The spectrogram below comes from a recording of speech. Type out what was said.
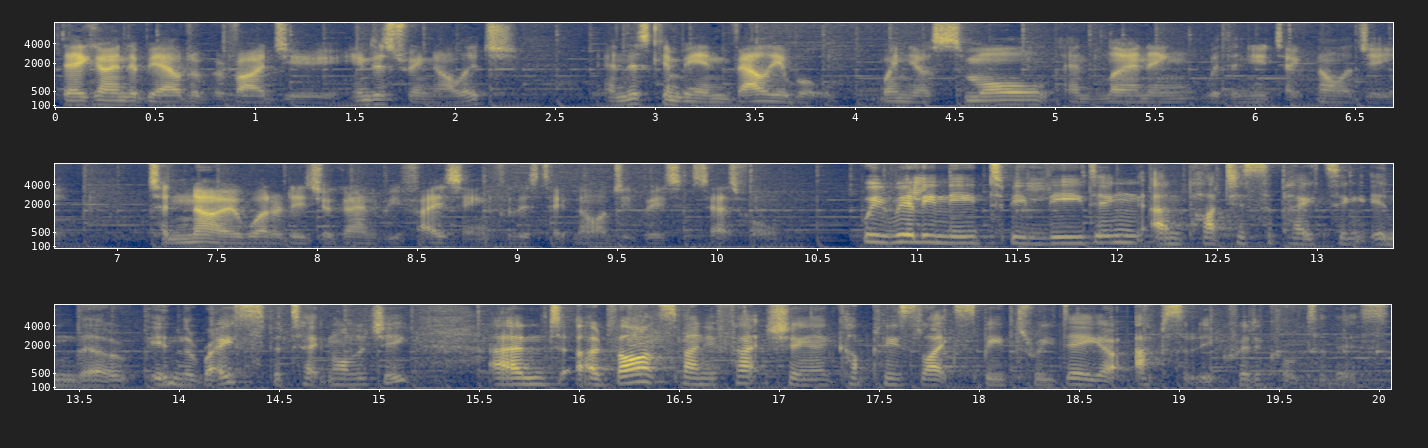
They're going to be able to provide you industry knowledge, and this can be invaluable when you're small and learning with a new technology to know what it is you're going to be facing for this technology to be successful. We really need to be leading and participating in the, in the race for technology, and advanced manufacturing and companies like SPEE3D are absolutely critical to this.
